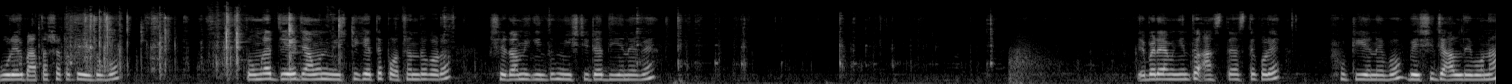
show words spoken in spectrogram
গুড়ের বাতাসাটা দিয়ে দেবো। তোমরা যে যেমন মিষ্টি খেতে পছন্দ করো সেটা আমি কিন্তু মিষ্টিটা দিয়ে নেবে। এবারে আমি কিন্তু আস্তে আস্তে করে ফুটিয়ে নেব। বেশি জাল দেব না।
